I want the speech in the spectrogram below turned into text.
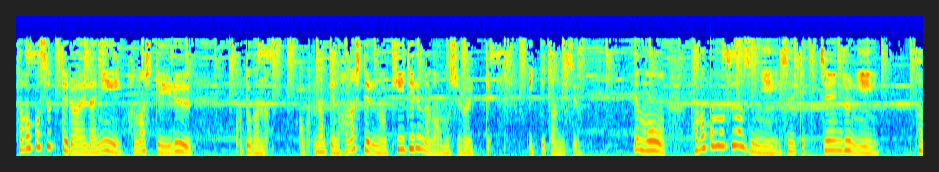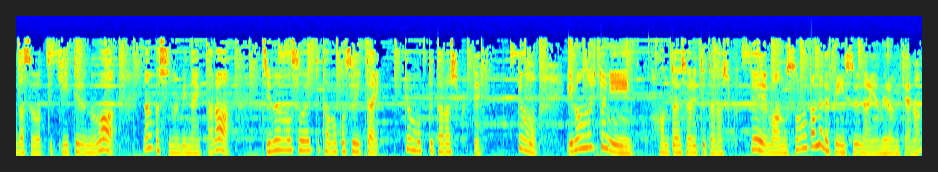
タバコ吸ってる間に話していることがな、なんていうの、話してるのを聞いてるのが面白いって言ってたんですよ。でも、タバコも吸わずに、そうやって喫煙所にただ座って聞いてるのは、なんか忍びないから、自分もそうやってタバコ吸いたいって思ってたらしくて。でも、いろんな人に反対されてたらしくて、まあ、の、そのためだけに吸うならやめろみたいな、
